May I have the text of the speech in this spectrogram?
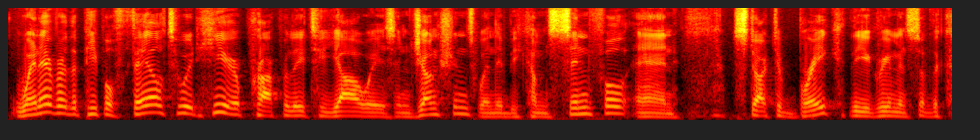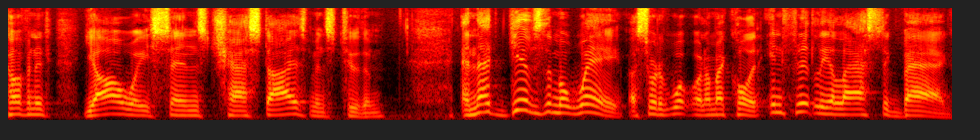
whenever the people fail to adhere properly to Yahweh's injunctions, when they become sinful and start to break the agreements of the covenant, Yahweh sends chastisements to them. And that gives them a way, a sort of what, what I might call an infinitely elastic bag,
